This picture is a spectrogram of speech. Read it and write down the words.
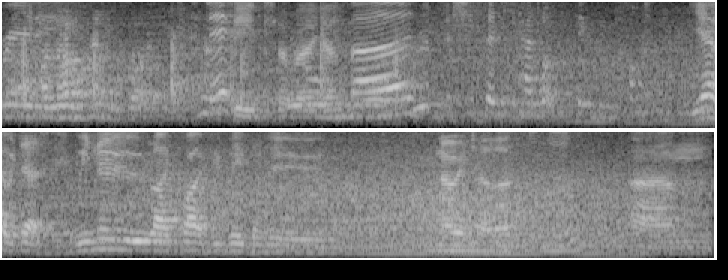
really click See each other or again. merge. she said you had lots of things in common. Yeah, we did actually. We knew like quite a few people who know each other. Mm-hmm. Um,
